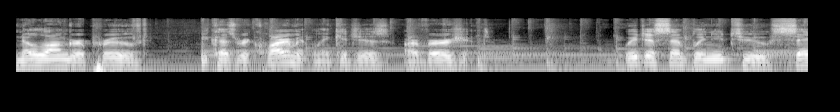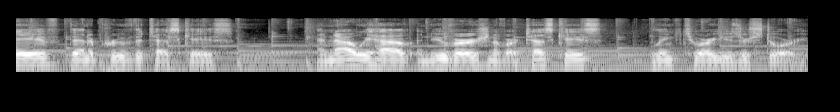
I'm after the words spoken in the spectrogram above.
no longer approved because requirement linkages are versioned. We just simply need to save, then approve the test case, and now we have a new version of our test case linked to our user story.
